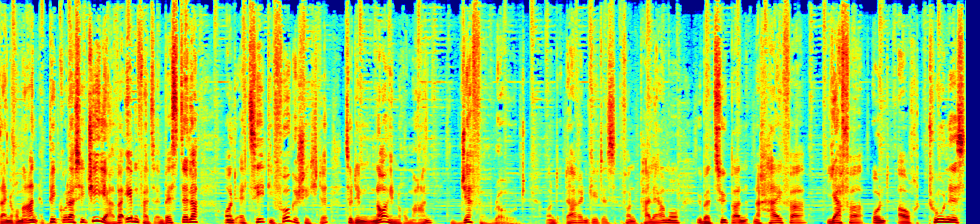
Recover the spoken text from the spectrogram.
Sein Roman Piccola Sicilia war ebenfalls ein Bestseller und erzählt die Vorgeschichte zu dem neuen Roman Jaffa Road. Und darin geht es von Palermo über Zypern nach Haifa, Jaffa und auch Tunis.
